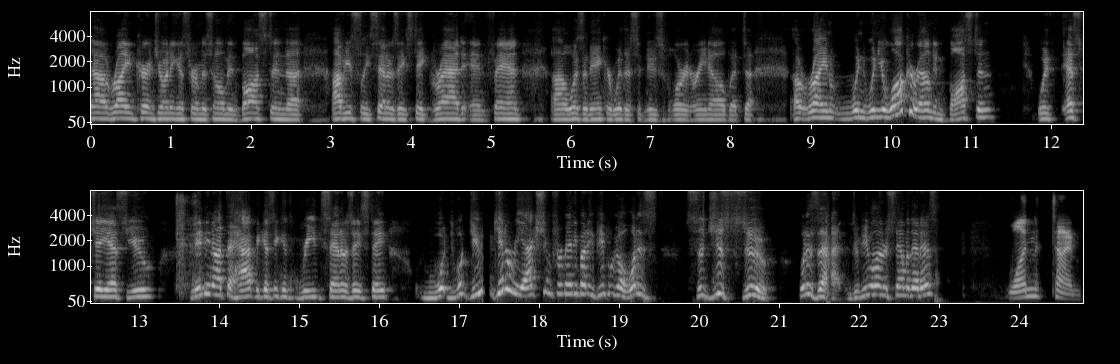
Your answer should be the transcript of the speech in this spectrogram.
Uh, Ryan Kern joining us from his home in Boston. Uh, obviously San Jose State grad and fan, uh, was an anchor with us at News 4 in Reno. But uh, uh, Ryan, when, when you walk around in Boston with SJSU, maybe not the hat because you can read San Jose State, what, what do you get a reaction from anybody? People go, what is Sujitsu? What is that? Do people understand what that is? One time,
